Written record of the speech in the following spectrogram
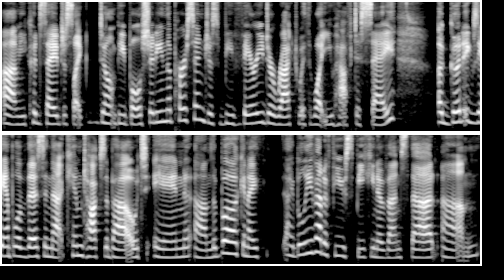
Um, you could say, just like, don't be bullshitting the person. Just be very direct with what you have to say a good example of this in that Kim talks about in um, the book, and I I believe at a few speaking events that um,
